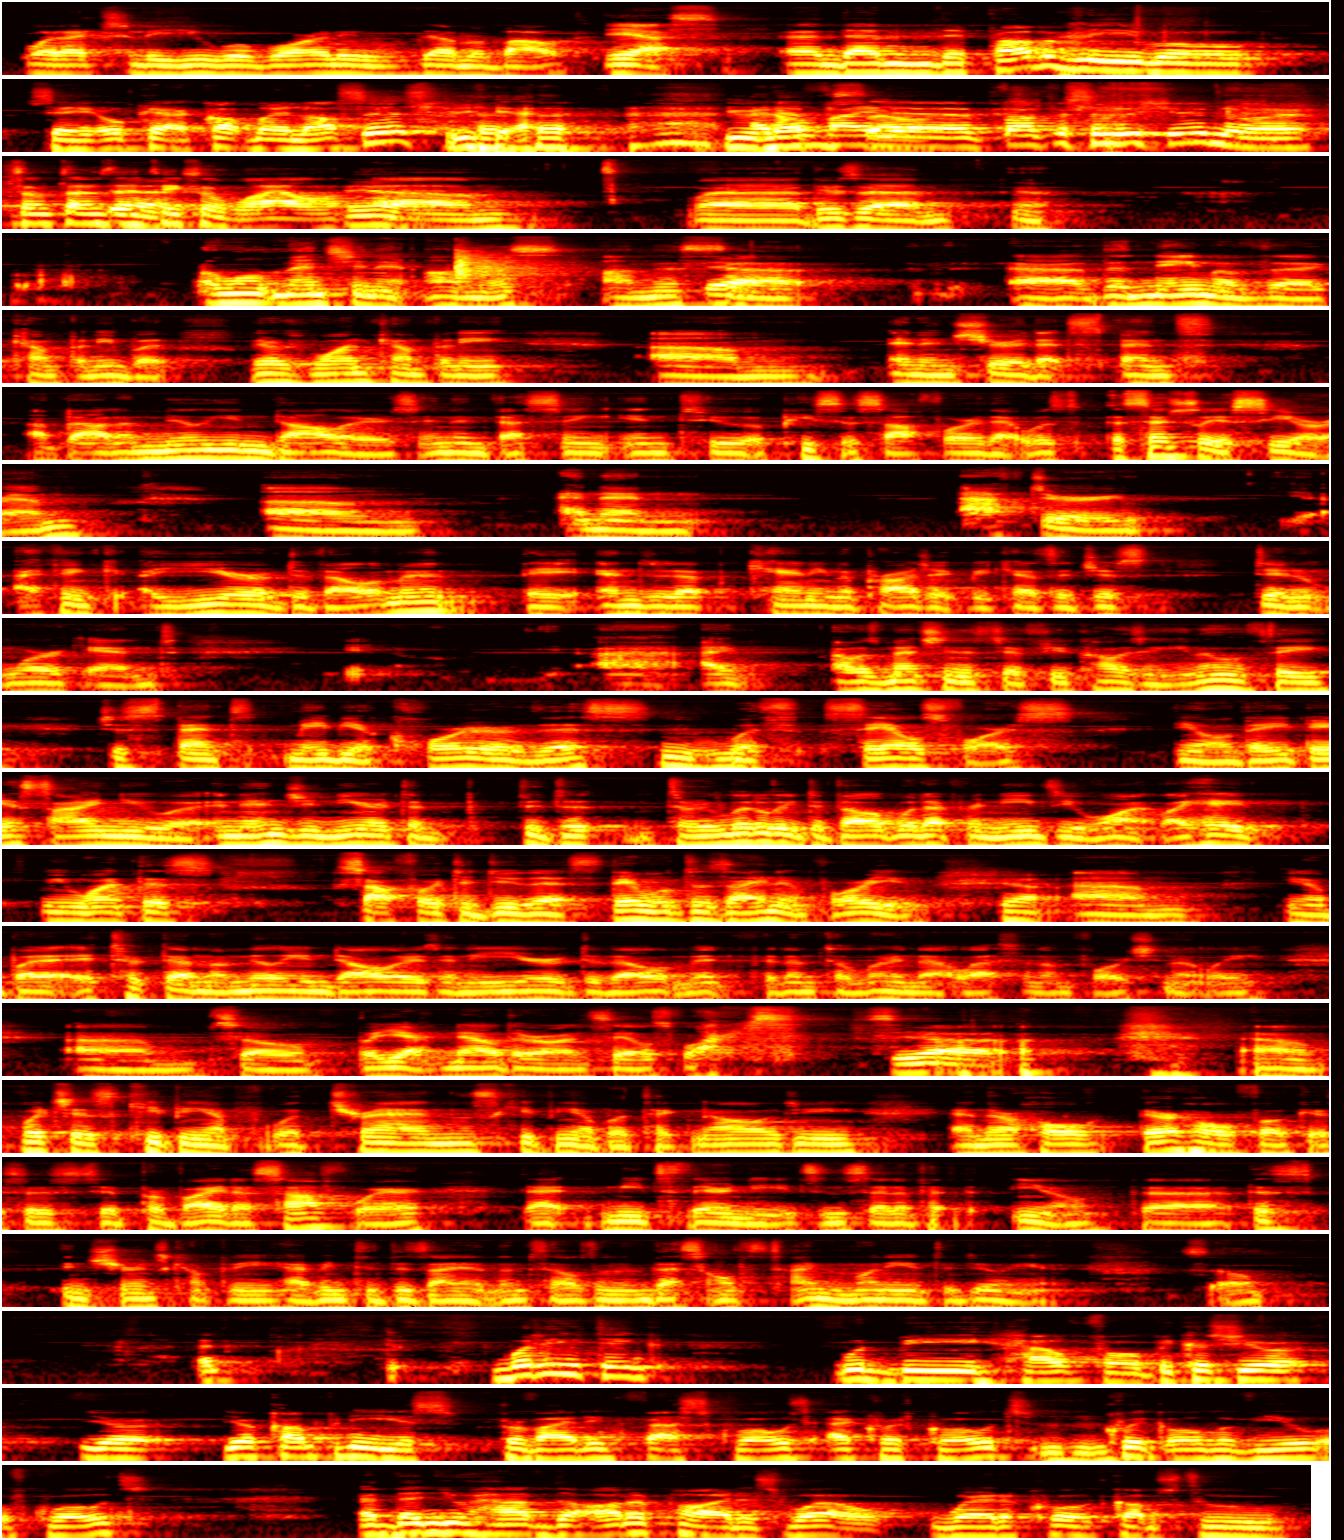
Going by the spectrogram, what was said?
what actually you were warning them about, Yes. and then they probably will say, "Okay, I cut my losses," Yeah. You would and then hope find so. a proper solution, or Sometimes that takes a while. Yeah. Um, uh, there's a. yeah. I won't mention it on this on this Yeah. uh, uh, the name of the company, but there was one company, um, an insurer that spent about a million dollars in investing into a piece of software that was essentially a CRM, um, and then after I think a year of development, they ended up canning the project because it just didn't work. And I, I, I was mentioning this to a few colleagues, and you know, if they just spent maybe a quarter of this with Salesforce, you know, they, they assign you an engineer to, to, to, to literally develop whatever needs you want. Like, hey, we want this software to do this. They will design it for you. Yeah. Um, you know, but it took them a million dollars and a year of development for them to learn that lesson, unfortunately. Um, so, but yeah, now they're on Salesforce. So, yeah, um, which is keeping up with trends, keeping up with technology, and their whole their whole focus is to provide a software that meets their needs instead of you know the this insurance company having to design it themselves and invest all this time and money into doing it. So, And what do you think would be helpful? Because your your your company is providing fast quotes, accurate quotes, mm-hmm. quick overview of quotes, and then you have the other part as well, where the quote comes to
